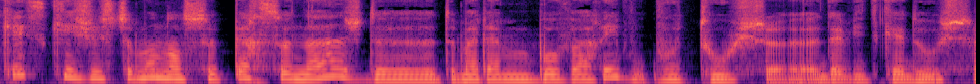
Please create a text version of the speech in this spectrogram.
Qu'est-ce qui justement dans ce personnage de, de Madame Bovary vous, vous touche, David Cadouche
